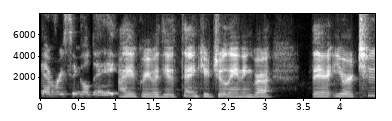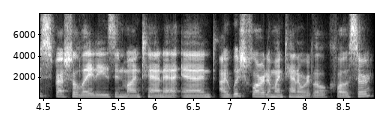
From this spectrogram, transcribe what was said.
every single day. I agree with you. Thank you, Julie and Inga. There, you're two special ladies in Montana, and I wish Florida, Montana were a little closer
